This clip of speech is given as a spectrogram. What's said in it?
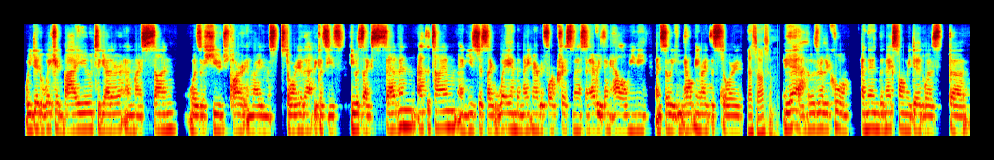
we did Wicked Bayou together, and my son was a huge part in writing the story of that because he's he was like seven at the time and he's just like way into Nightmare Before Christmas and everything Halloweeny. And so he helped me write the story. That's awesome. Yeah, it was really cool. And then the next one we did was the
